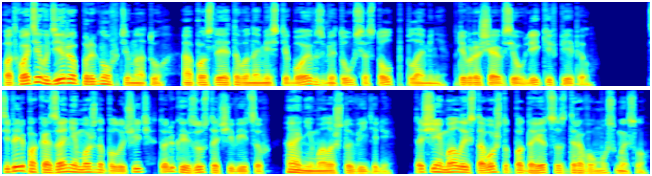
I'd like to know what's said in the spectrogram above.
Подхватив Дира, прыгнул в темноту, а после этого на месте боя взметнулся столб пламени, превращая все улики в пепел. Теперь показания можно получить только из уст очевидцев, а они мало что видели. Точнее, мало из того, что поддается здравому смыслу.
